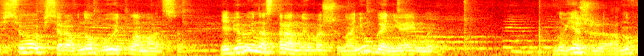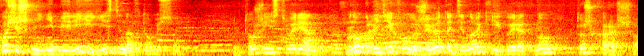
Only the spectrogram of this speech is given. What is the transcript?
все все равно будет ломаться. Я беру иностранную машину, они угоняемые. Ну я же, а ну хочешь не, не бери, езди на автобусе. Тоже есть вариант. Много людей ходят, живет одинокие и говорят, ну тоже хорошо.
